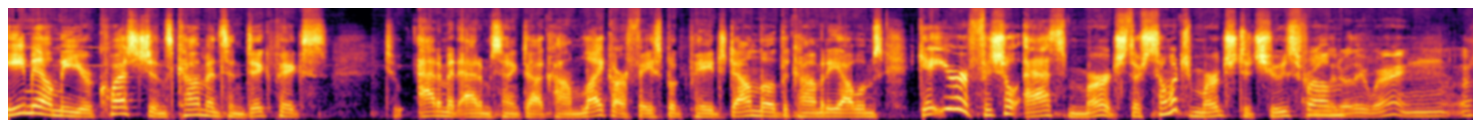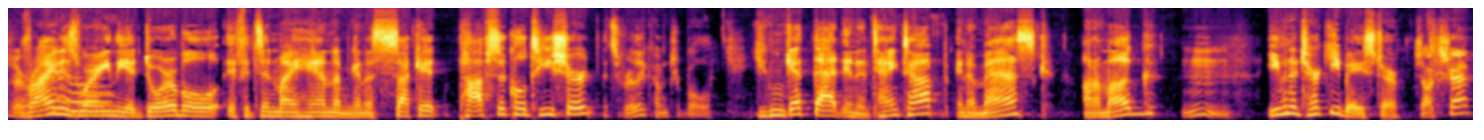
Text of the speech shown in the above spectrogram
Email me your questions, comments, and dick pics to adam at adamsank.com. Like our Facebook page, download the comedy albums, get your official ass merch. There's so much merch to choose from. I'm literally wearing. Ryan is wearing the adorable, if it's in my hand, I'm going to suck it popsicle t shirt. It's really comfortable. You can get that in a tank top, in a mask, on a mug, mm. even a turkey baster. Jockstrap?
